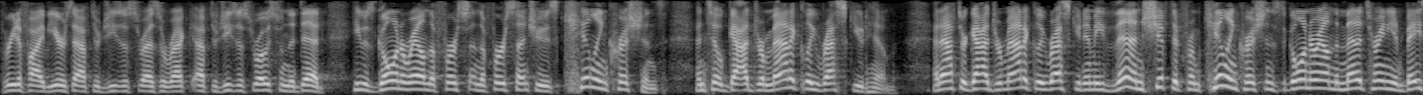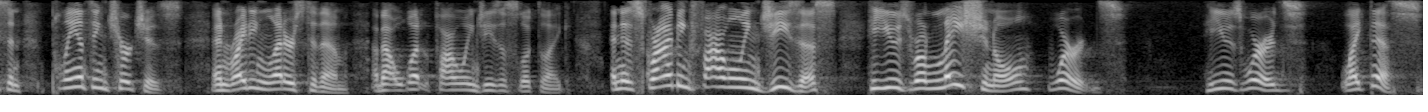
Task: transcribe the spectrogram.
three to five years after Jesus resurrect, after Jesus rose from the dead, he was going around the first in the first century, he was killing Christians until God dramatically rescued him. And after God dramatically rescued him, he then shifted from killing Christians to going around the Mediterranean basin, planting churches and writing letters to them about what following Jesus looked like. And describing following Jesus, he used relational words. He used words like this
